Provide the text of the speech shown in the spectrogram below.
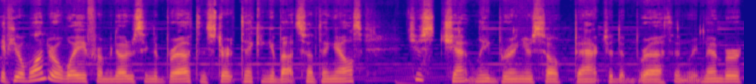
If you wander away from noticing the breath and start thinking about something else, just gently bring yourself back to the breath and remember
